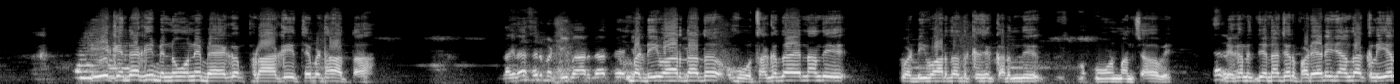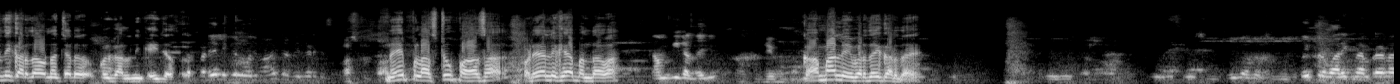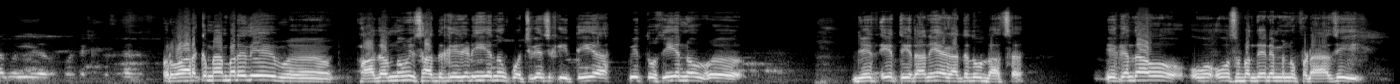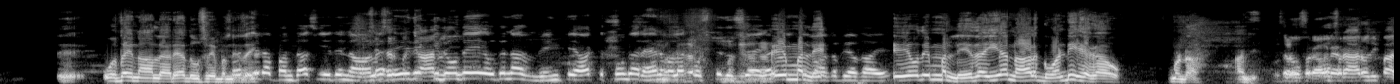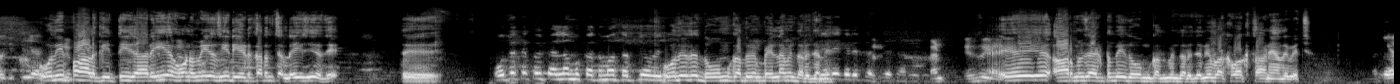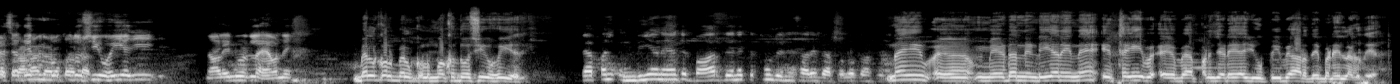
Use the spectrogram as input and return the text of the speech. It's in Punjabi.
ਇਹ ਕਹਿੰਦਾ ਕਿ ਮੈਨੂੰ ਉਹਨੇ ਬੈਗ ਫੜਾ ਕੇ ਇੱਥੇ ਬਿਠਾ ਦਿੱਤਾ। ਲੱਗਦਾ ਸਰ ਵੱਡੀ ਵਾਰਦਾਤ ਹੈ। ਵੱਡੀ ਵਾਰਦਾਤ ਹੋ ਸਕਦਾ ਇਹਨਾਂ ਦੇ। ਵੱਡੀ ਵਾਰਦਾਤ ਕਿਸੇ ਕਰਨ ਦੇ ਹੋਣ ਮਨਸ਼ਾ ਹੋਵੇ। ਲੇਕਿਨ ਜਿੰਨਾ ਚਿਰ ਫੜਿਆ ਨਹੀਂ ਜਾਂਦਾ ਕਲੀਅਰ ਨਹੀਂ ਕਰਦਾ ਉਹਨਾਂ ਚਿਰ ਕੋਈ ਗੱਲ ਨਹੀਂ ਕਹੀ ਜਾ ਸਕਦੀ। ਪੜ੍ਹੇ ਲਿਖੇ ਨੌਜਵਾਨ ਜਾਂ ਕਿਸੇ? ਨਹੀਂ ਪਲੱਸ 2 ਪਾਸ ਆ। ਪੜਿਆ ਲਿਖਿਆ ਬੰਦਾ ਵਾ। ਕੰਮ ਕੀ ਕਰਦਾ ਜੀ? ਕੰਮ ਆ ਲੇਬਰ ਦਾ ਹੀ ਕਰਦਾ ਹੈ। ਕੋਈ ਪਰਿਵਾਰਿਕ ਮੈਂਬਰਾਂ ਨਾਲ ਕੋਈ ਕੰਟੈਕਟ ਪਰਿਵਾਰਕ ਮੈਂਬਰ ਇਹਦੇ ਫਾਦਰ ਨੂੰ ਵੀ ਸੱਦ ਕੇ ਜਿਹੜੀ ਇਹਨੂੰ ਪੁੱਛਗਿੱਛ ਕੀਤੀ ਆ ਵੀ ਤੁਸੀਂ ਇਹਨੂੰ ਜੇ ਇਹ ਤੇਰਾ ਨਹੀਂ ਹੈਗਾ ਤੇ ਤੂੰ ਦੱਸ। ਇਹ ਕਹਿੰਦਾ ਉਹ ਉਹ- ਉਸ ਬੰਦੇ ਨੇ ਮੈਨੂੰ ਫੜਾਇਆ ਸੀ। ਤੇ ਉਹਦਾ ਹੀ ਨਾਮ ਲੈ ਰਿਹਾ ਦੂਸਰੇ ਬੰਦੇ ਦਾ ਹੀ। ਜਿਹੜਾ ਬੰਦਾ ਸੀ ਇਹਦੇ ਨਾਲ ਇਹਦੇ ਕਿਦੋਂ ਦੇ ਉਹਦੇ ਨਾਲ ਲਿੰਕ ਆ? ਕਿੱਥੋਂ ਦਾ ਰਹਿਣ ਵਾਲਾ? ਕੁਛ ਤੇ ਦੱਸਿਆ ਹੈਗਾ ਇਹ ਮਹੱਲੇ- ਦਾ ਹੈ। ਇਹ ਉਹਦੇ ਮਹੱਲੇ ਦਾ ਹੀ ਆ ਨਾਲ ਗਵੰਡੀ ਹੈਗਾ ਉਹ ਮੁੰਡਾ। ਹਾਂਜੀ। ਉਹ ਫਰਾਰ ਉਹ ਫਰਾਰ ਉਹਦੀ ਭਾਲ ਕੀਤੀ ਹੈ। ਉਹਦੀ ਭਾਲ ਕੀਤੀ ਜਾ ਰਹੀ ਹੈ ਹੁਣ ਵੀ ਅਸੀਂ ਰੇਡ ਕਰਨ ਚੱਲੇ ਹੀ ਸੀ ਅਜੇ। ਤੇ ਉਹਦੇ ਤੇ ਕੋਈ ਪਹਿਲਾ ਮੁਕੱਦਮਾ ਦਰਜ ਹੋਵੇ ਉਹਦੇ ਤੇ ਦੋ ਮੁਕੱਦਮੇ ਪਹਿਲਾਂ ਵੀ ਦਰਜ ਨੇ। ਕਿਹੜੇ ਕਿਹੜੇ ਦਰਜ ਹੈ ਸਾਰੇ? ਇਹ ਆਰਮਜ਼ ਐਕਟ ਦੇ ਦੋ ਮੁਕੱਦਮੇ ਦਰਜ ਨੇ ਵੱਖ-ਵੱਖ ਥਾਣਿਆਂ ਦੇ ਵਿੱਚ। ਹਾਂ ਵੀ ਮੁੱਖ ਦੋਸ਼ੀ ਉਹੀ ਹੈ ਜੀ। ਨਾਲ ਇਹਨੂੰ ਲਾਇਆ ਉਹਨੇ? ਬਿਲਕੁਲ ਬਿਲਕੁਲ ਮੁੱਖ ਦੋਸ਼ੀ ਉਹੀ ਹੈ ਜੀ। ਵੈਪਨ ਇੰਡੀਅਨ ਹੈ ਕਿ ਬਾਹਰ ਦੇ ਨੇ? ਕਿੱਥੋਂ ਦੇ ਨੇ ਸਾਰੇ ਵੈਪਨ ਉਹ ਦੱਸ ਦਿਓ। ਨਹੀਂ ਮੇਡ ਇਨ ਇੰਡੀਆ ਨਹੀਂ ਨੇ ਇੱਥੇ ਹੀ ਵੈਪਨ ਜਿਹੜੇ ਆ ਯੂਪੀ ਬਿਹਾਰ ਦੇ ਬਣੇ ਲੱਗਦੇ ਆ।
